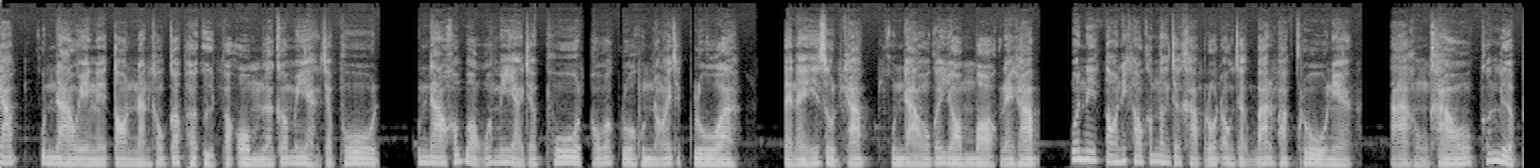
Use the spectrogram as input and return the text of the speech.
ครับ คุณดาวเองในตอนนั้นเขาก็ผะอืดผะอม แล้วก็ไม่อยากจะพูด คุณดาวเขาบอกว่าไม่อยากจะพูด เพราะว่ากลัวคุณน้อยจะกลัว แต่ในที่สุดครับ คุณดาวเขาก็ยอมบอกนะครับว่าในตอนที่เขากำลังจะขับรถออกจากบ้านพักครูเนี่ย ตาของเขาก็เหลือบไป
